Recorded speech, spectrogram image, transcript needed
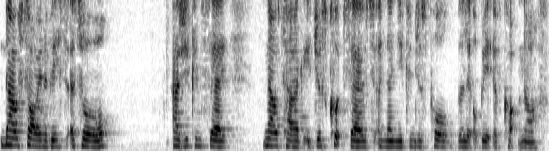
no sign of it at all. As you can see no tag. It just cuts out and then you can just pull the little bit of cotton off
